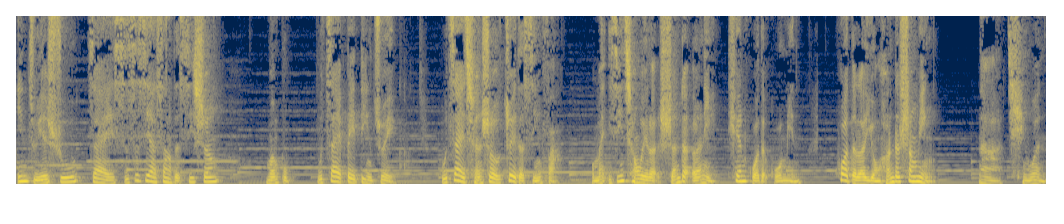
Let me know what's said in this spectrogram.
因主耶稣在十字架上的牺牲，我们不不再被定罪，不再承受罪的刑罚。我们已经成为了神的儿女，天国的国民，获得了永恒的生命。那请问，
